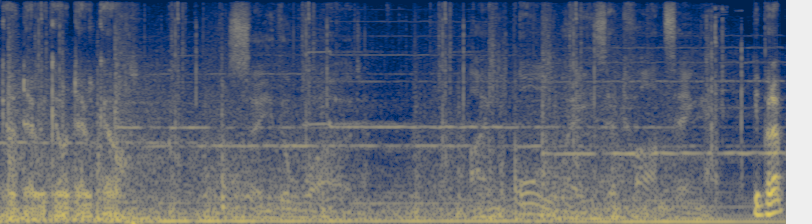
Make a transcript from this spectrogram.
Go, there we go, there we go. Say the word. I'm always advancing. Keep it up.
